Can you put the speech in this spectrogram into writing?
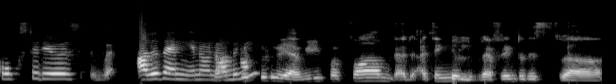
Coke studios other than, you know, normally? Yeah, we performed. I think you're referring to this. Uh,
